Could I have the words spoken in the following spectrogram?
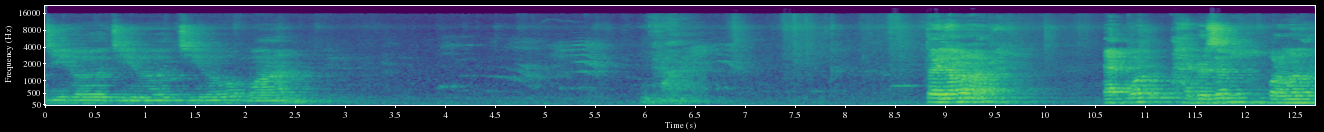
zero zero zero one gram তাইলে আমার এক মোট হাইড্রোজেন পরমাণুর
